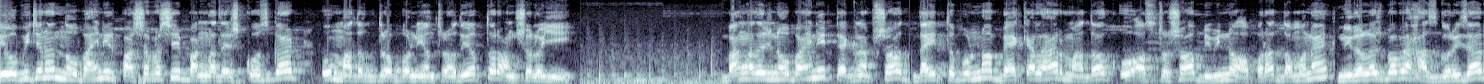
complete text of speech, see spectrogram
এই অভিযানত নৌবাহিনীর পাশাপাশি বাংলাদেশ কোস্টগার্ড ও মাদকদ্রব্য নিয়ন্ত্রণ অধিদপ্তর অংশ লই বাংলাদেশ নৌবাহিনীর টেকনাফ সহ দায়িত্বপূর্ণ এলাহার মাদক ও অস্ত্রসহ বিভিন্ন অপরাধ দমনে নিরলসভাবে হাজগরিজার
